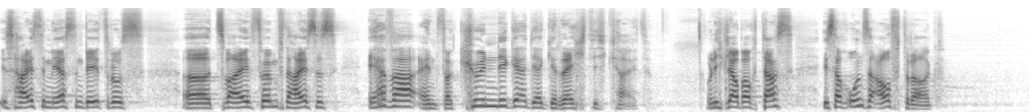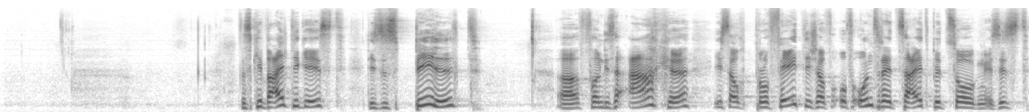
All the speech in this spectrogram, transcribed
es heißt im 1. Petrus 2,5, äh, da heißt es, er war ein Verkündiger der Gerechtigkeit. Und ich glaube, auch das ist auch unser Auftrag. Das Gewaltige ist, dieses Bild äh, von dieser Arche ist auch prophetisch auf unsere Zeit bezogen. Es ist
